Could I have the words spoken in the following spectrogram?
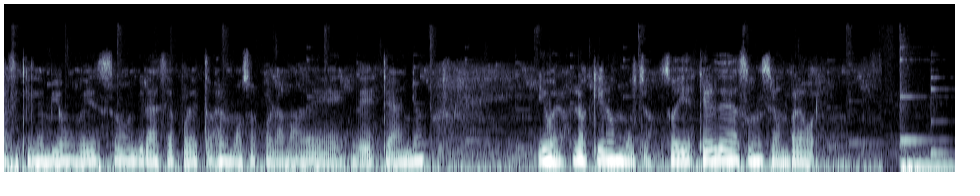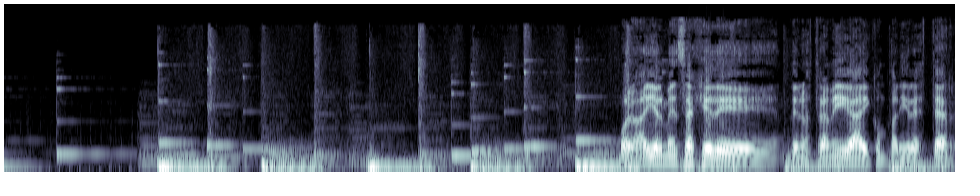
Así que le envío un beso y gracias por estos hermosos programas de, de este año. Y bueno, los quiero mucho. Soy Esther de Asunción, Paraguay. Bueno, ahí el mensaje de, de nuestra amiga y compañera Esther.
